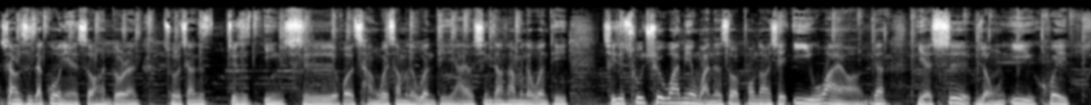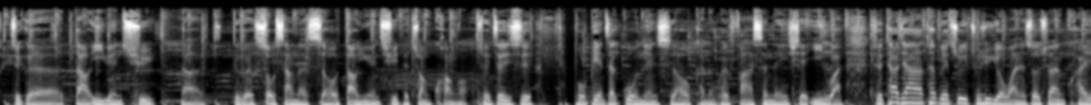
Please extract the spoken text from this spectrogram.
像是在过年的时候，很多人除了像是就是饮食或者肠胃上面的问题，还有心脏上面的问题，其实出去外面玩的时候碰到一些意外哦，那也是容易会这个到医院去啊，这个受伤的时候到医院去的状况哦，所以这也是普遍在过年时候可能会发生的一些意外，所以大家特别注意出去游玩的时候，虽然快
